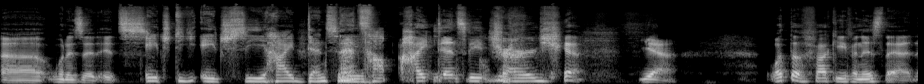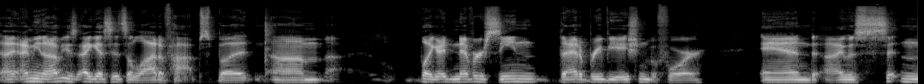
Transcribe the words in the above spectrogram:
uh what is it? It's HDHC high density hop high density charge. yeah. Yeah. What the fuck even is that? I, I mean obviously i guess it's a lot of hops but um like i'd never seen that abbreviation before. And i was sitting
